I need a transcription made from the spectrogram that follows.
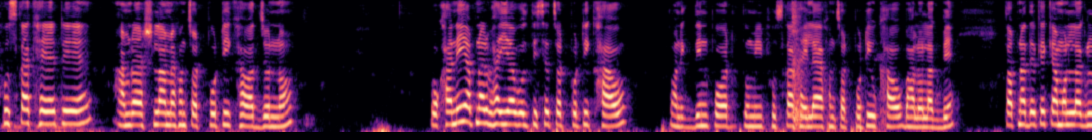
ফুচকা খেয়ে আমরা আসলাম এখন চটপটি খাওয়ার জন্য। ওখানেই আপনার ভাইয়া বলতেছে, চটপটি খাও। অনেক দিন পর তুমি ফুচকা খাইলা, এখন চটপটিও খাও, ভালো লাগবে। তো আপনাদেরকে কেমন লাগল?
